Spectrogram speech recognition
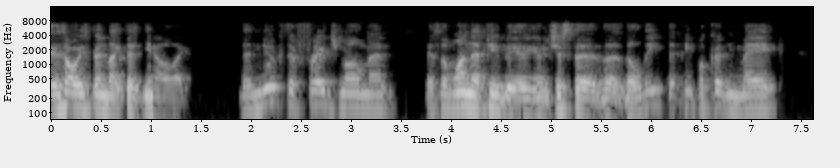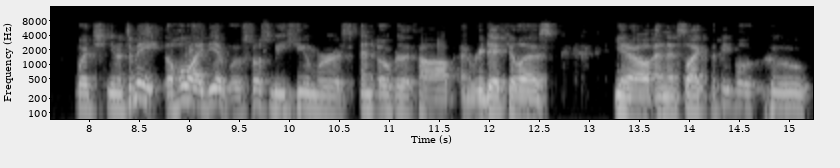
has always been like that. You know, like the nuke the fridge moment is the one that people, you know, just the the the leap that people couldn't make. Which you know, to me, the whole idea was supposed to be humorous and over the top and ridiculous. You know, and it's like the people who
